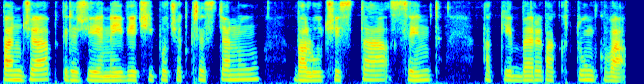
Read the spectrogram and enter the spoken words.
Panžáb, kde žije největší počet křesťanů, Balučistá, Sindh a Kyber Pakhtunkhwa.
